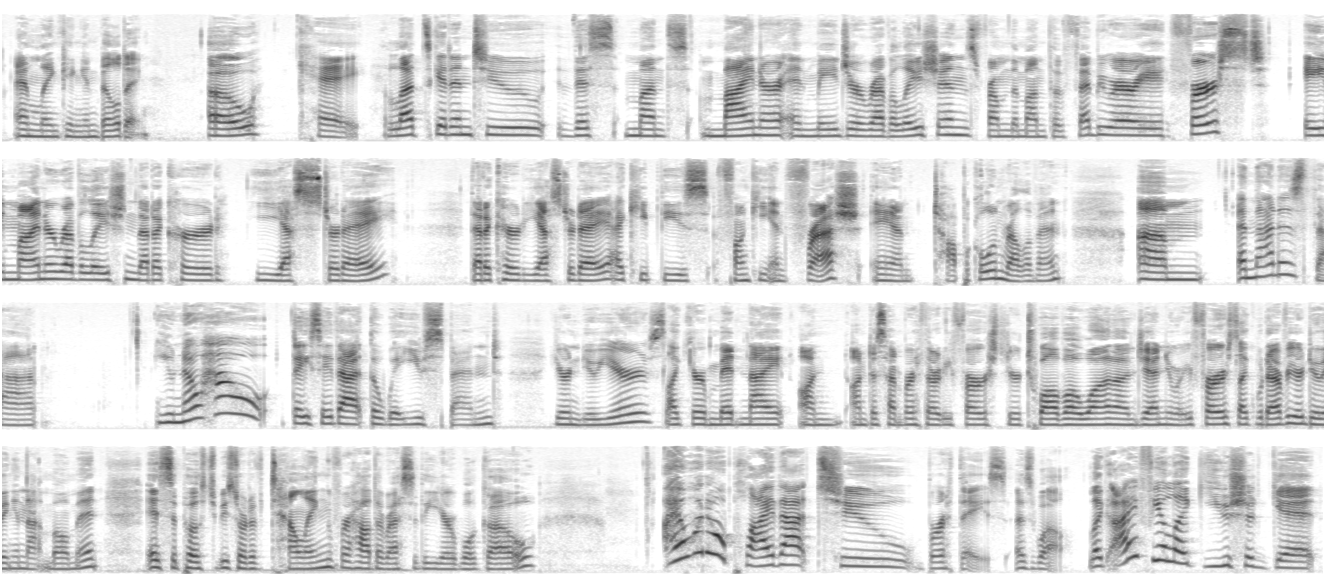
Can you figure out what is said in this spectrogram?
and linking and building. Oh, Okay, let's get into this month's minor and major revelations from the month of February. First, a minor revelation that occurred yesterday. That occurred yesterday. I keep these funky and fresh and topical and relevant. Um, and that is that you know how they say that the way you spend your New Year's, like your midnight on on December 31st, your 1201 on January 1st, like whatever you're doing in that moment is supposed to be sort of telling for how the rest of the year will go. I want to apply that to birthdays as well. Like I feel like you should get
